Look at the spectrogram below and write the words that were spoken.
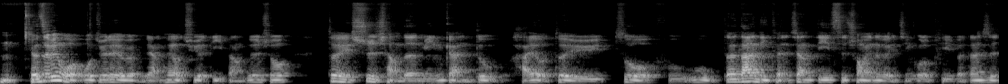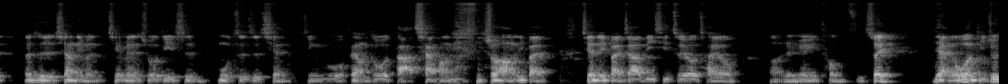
嗯，可是这边我我觉得有个两很有趣的地方，就是说。对市场的敏感度，还有对于做服务，但当然你可能像第一次创业那个也经过了 pivot，但是但是像你们前面说第一次募资之前，经过非常多的打枪，你 你说好像一百建了一百家 VC，最后才有呃人愿意投资，所以两个问题，就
